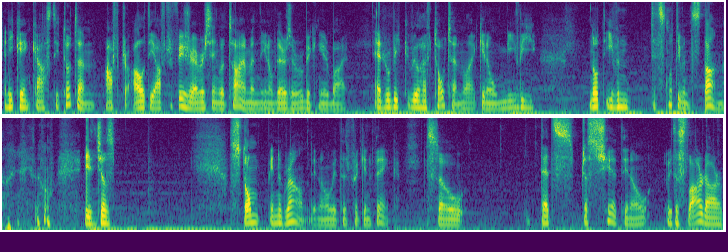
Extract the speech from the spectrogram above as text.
and he can cast the totem after ulti, after fissure every single time, and you know, there's a Rubick nearby. And Rubick will have totem, like, you know, melee, not even, it's not even stun, you know, it's just stomp in the ground, you know, with the freaking thing. So, that's just shit, you know, with a Slardar,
